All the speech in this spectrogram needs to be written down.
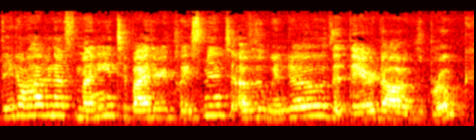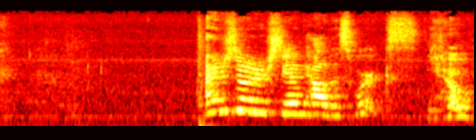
they don't have enough money to buy the replacement of the window that their dogs broke. I just don't understand how this works. You know,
